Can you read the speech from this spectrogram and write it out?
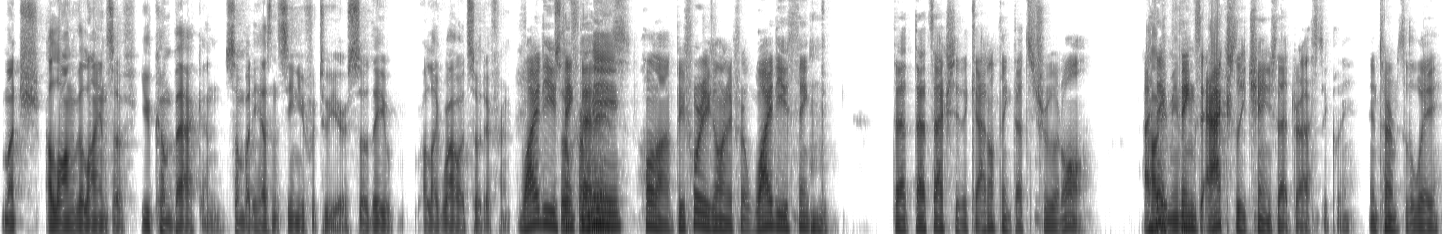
much along the lines of you come back and somebody hasn't seen you for two years, so they are like, "Wow, it's so different." Why do you So think that is? me- Hold on, before you go any further, why do you think Mhm. that that's actually the case? I don't think that's true at all. I How think things actually change that drastically in terms of the way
